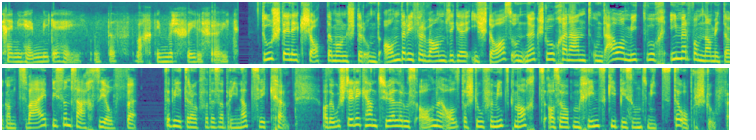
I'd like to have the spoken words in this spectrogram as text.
keine Hemmungen haben. Und das macht immer viel Freude. Die Ausstellung Schattenmonster und andere Verwandlungen ist das und nächstes Wochenende und auch am Mittwoch immer vom Nachmittag um 2 bis um 6 Uhr offen. Der Beitrag von Sabrina Zwicker. An der Ausstellung haben die Schüler aus allen Altersstufen mitgemacht, also ab dem Kinski bis und mit der Oberstufe.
